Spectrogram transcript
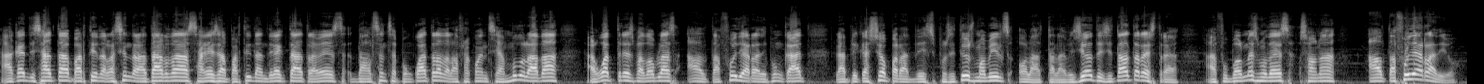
Aquest dissabte, a partir de les 5 de la tarda, segueix el partit en directe a través del 107.4 de la freqüència modulada, al web 3 www.altafullaradio.cat, l'aplicació per a dispositius mòbils o la televisió digital terrestre. El futbol més modest sona Altafulla Ràdio.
